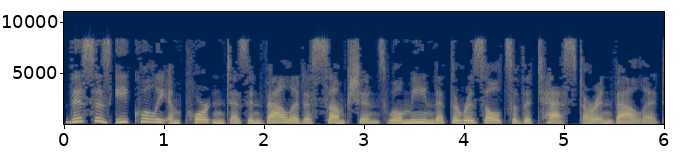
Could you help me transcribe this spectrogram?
This is equally important as invalid assumptions will mean that the results of the test are invalid.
